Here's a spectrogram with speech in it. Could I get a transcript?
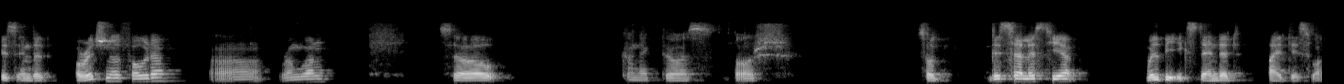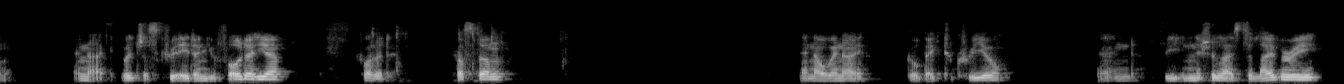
is in the original folder. Uh, wrong one. So connectors, Bosch. So this cell list here will be extended by this one and I will just create a new folder here, call it custom. And now when I go back to Creo and reinitialize the library,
